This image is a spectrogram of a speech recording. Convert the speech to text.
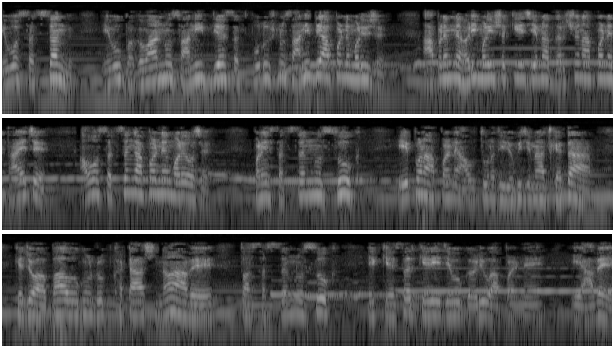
એવો સત્સંગ, એવું ભગવાનનું સાનિધ્ય, સત્પુરુષનું સાનિધ્ય આપણને મળ્યું છે. આપણે એમને હળી મળી શકીએ છીએ, એમના દર્શન આપણને થાય છે. આવો સત્સંગ આપણને મળ્યો છે. પણ એ સત્સંગનું સુખ એ પણ આપણને આવતું નથી. યોગીજી મહારાજ કહેતા કે જો અભાવ રૂપ ખટાશ ન આવે, તો આ સત્સંગનું સુખ એ કેસર કેરી જેવું ગળ્યું આપણને એ આવે.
